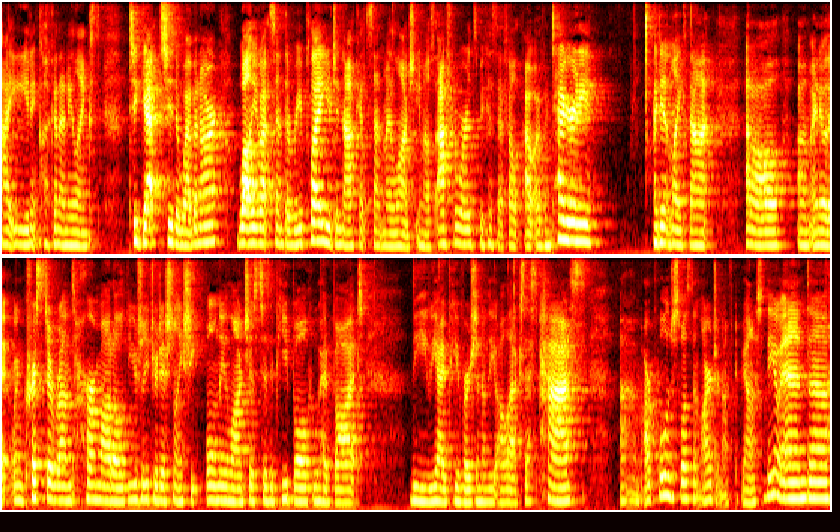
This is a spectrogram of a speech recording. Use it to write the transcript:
i.e., you didn't click on any links to get to the webinar, while you got sent the replay, you did not get sent my launch emails afterwards because that felt out of integrity. I didn't like that at all. Um, I know that when Krista runs her model, usually traditionally she only launches to the people who had bought the VIP version of the All Access Pass. Um, our pool just wasn't large enough, to be honest with you. And uh,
